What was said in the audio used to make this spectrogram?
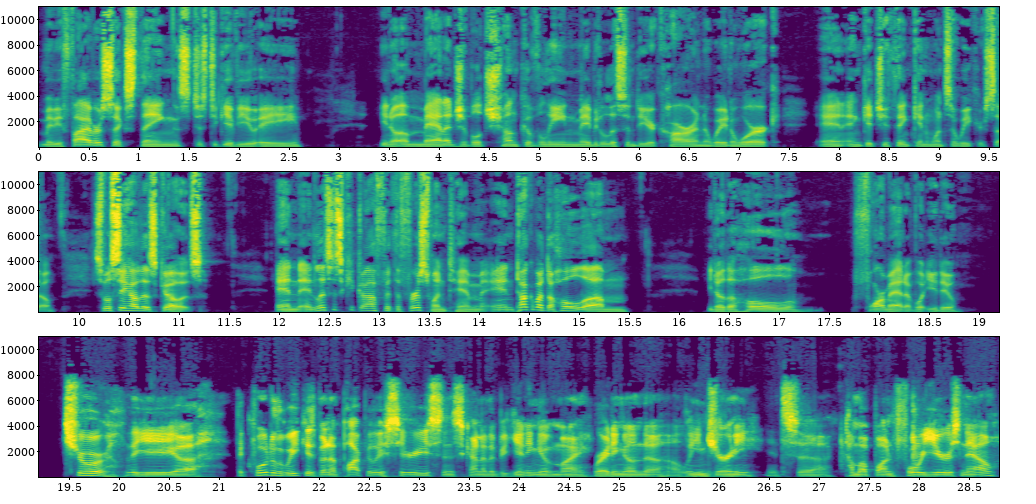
maybe five or six things just to give you a you know, a manageable chunk of lean, maybe to listen to your car on the way to work and, and get you thinking once a week or so. So we'll see how this goes. And, and let's just kick off with the first one, Tim, and talk about the whole, um, you know, the whole format of what you do. Sure. The, uh, the quote of the week has been a popular series since kind of the beginning of my writing on the lean journey. It's uh, come up on four years now,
